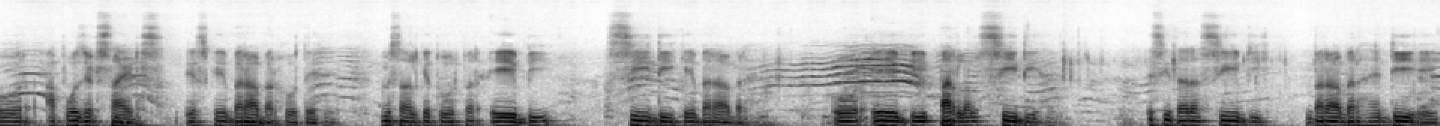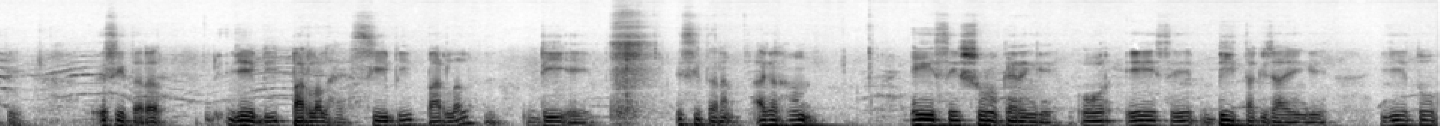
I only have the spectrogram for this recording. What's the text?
और अपोजिट साइड्स इसके बराबर होते हैं। मिसाल के तौर पर ए बी सी डी के बराबर है और A B parallel C D है। इसी तरह सी बी बराबर है डी ए के। इसी तरह ये भी पैरेलल है। C B parallel D A इसी तरह अगर हम ए से शुरू करेंगे और ए से बी तक जाएँगे, ये तो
